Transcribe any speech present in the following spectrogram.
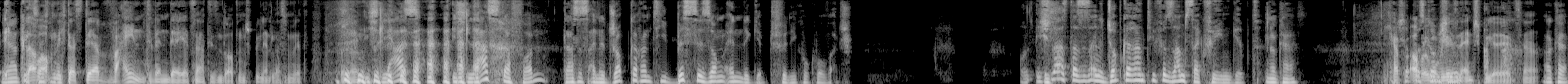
Ich Ja, glaube auch nicht, dass der weint, wenn der jetzt nach diesem Dortmund-Spiel entlassen wird. Ich las ich las davon, dass es eine Jobgarantie bis Saisonende gibt für Nico Kovac. Und ich las, dass es eine Jobgarantie für Samstag für ihn gibt. Okay. Ich habe Ich hab auch das, irgendwo ich, gelesen, Endspiel jetzt. Ja. Okay.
